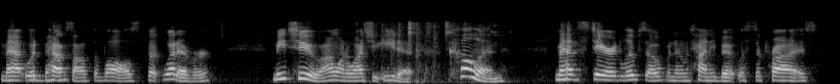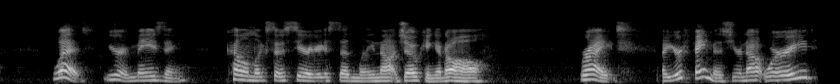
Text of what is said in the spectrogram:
Matt would bounce off the walls, but whatever. Me too. I want to watch you eat it. Cullen. Matt stared, lips open a tiny bit with surprise. What? You're amazing. Cullen looked so serious suddenly, not joking at all. Right. You're famous. You're not worried?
